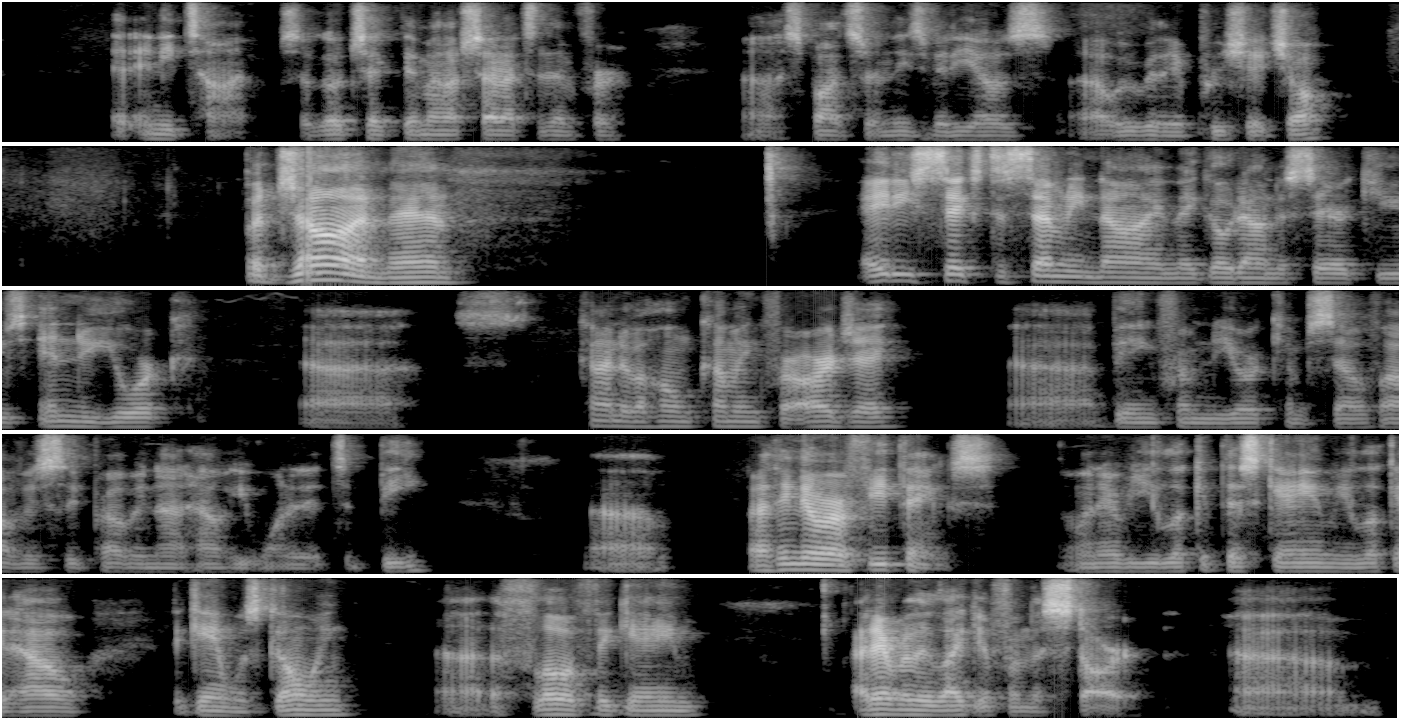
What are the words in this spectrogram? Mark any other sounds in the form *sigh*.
at any time. So go check them out. Shout out to them for uh, sponsoring these videos. Uh, we really appreciate y'all. But John, man, 86 to 79, they go down to Syracuse in New York. Uh, kind of a homecoming for RJ, uh, being from New York himself. Obviously, probably not how he wanted it to be. Um, but I think there were a few things. Whenever you look at this game, you look at how the game was going, uh, the flow of the game. I didn't really like it from the start. Um,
